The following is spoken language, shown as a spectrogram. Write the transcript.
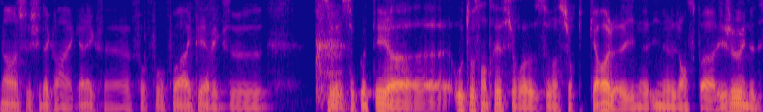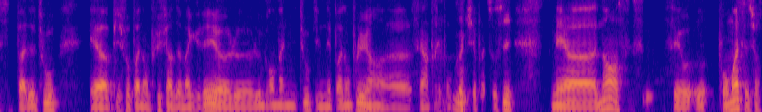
Non, je, je suis d'accord avec Alex. Euh, faut, faut, faut arrêter avec ce, ce, ce côté euh, auto-centré sur, euh, sur, sur Pete Carroll. Il ne, il ne lance pas les jeux, il ne décide pas de tout. Et euh, puis, il faut pas non plus faire de McVeigh euh, le, le grand Manitou qu'il n'est pas non plus. hein. Euh, c'est un très bon coach, il n'y a pas de souci. Mais euh, non, c'est, pour moi, c'est sur,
